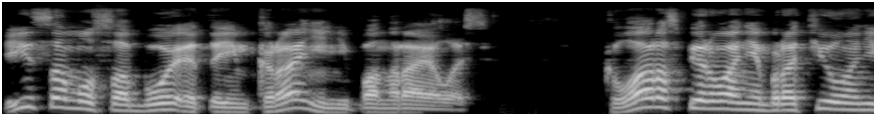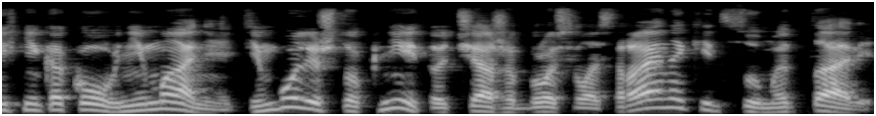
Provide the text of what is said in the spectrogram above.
и, само собой, это им крайне не понравилось. Клара сперва не обратила на них никакого внимания, тем более, что к ней тотчас же бросилась Райна, Китсум и Тави.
